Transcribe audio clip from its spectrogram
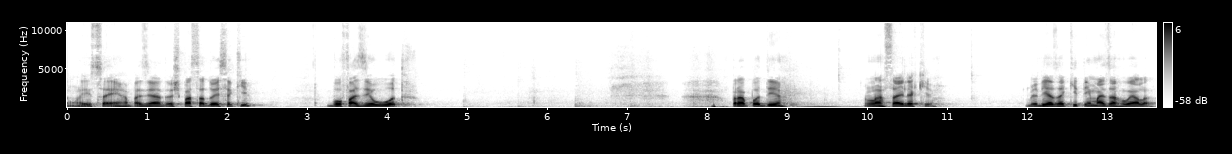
Então é isso aí, rapaziada. O espaçador é esse aqui. Vou fazer o outro. Para poder lançar ele aqui. Beleza? Aqui tem mais arruela.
